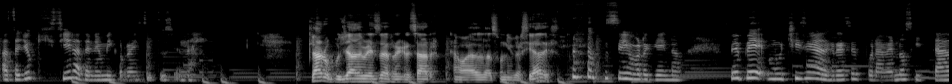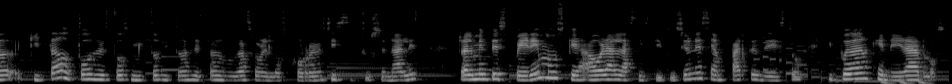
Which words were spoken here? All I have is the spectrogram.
Hasta yo quisiera tener mi correo institucional. Claro, pues ya deberías de regresar a las universidades. sí, ¿por qué no? Pepe, muchísimas gracias por habernos quitado, quitado todos estos mitos y todas estas dudas sobre los correos institucionales. Realmente esperemos que ahora las instituciones sean parte de esto y puedan generarlos.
